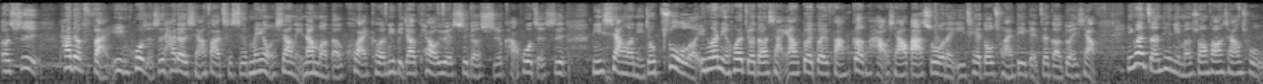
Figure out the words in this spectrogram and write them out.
而是他的反应，或者是他的想法，其实没有像你那么的快。可能你比较跳跃式的思考，或者是你想了你就做了，因为你会觉得想要对对方更好，想要把所有的一切都传递给这个对象。因为整体你们双方相处，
